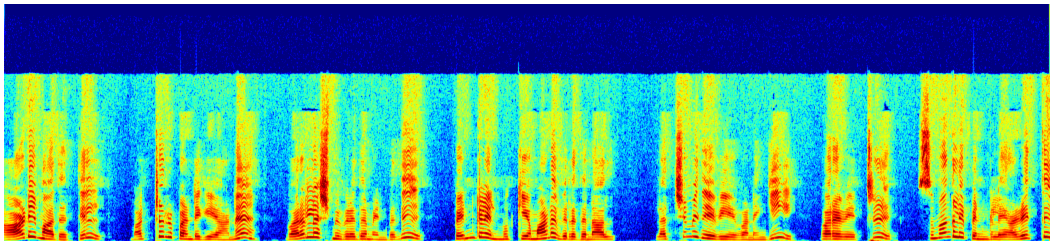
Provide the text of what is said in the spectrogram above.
ஆடி மாதத்தில் மற்றொரு பண்டிகையான வரலட்சுமி விரதம் என்பது பெண்களின் முக்கியமான விரத நாள் லட்சுமி தேவியை வணங்கி வரவேற்று சுமங்கலி பெண்களை அழைத்து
